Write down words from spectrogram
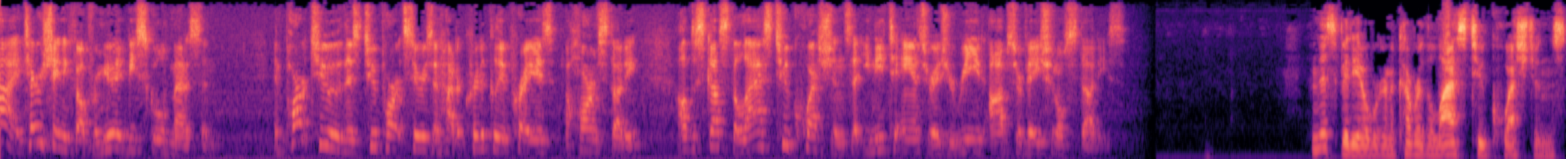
Hi, Terry Shaneyfelt from UAB School of Medicine. In part two of this two-part series on how to critically appraise a harm study, I'll discuss the last two questions that you need to answer as you read observational studies. In this video, we're going to cover the last two questions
